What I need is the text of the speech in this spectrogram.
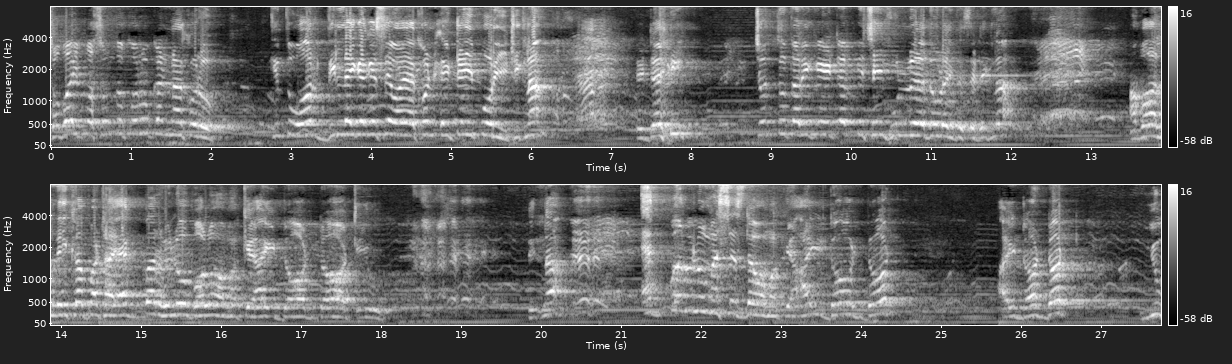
সবাই পছন্দ করুক আর না করুক, কিন্তু ওর দিল লেগে গেছে ও এখন এটাই পড়ি ঠিক না? এটাই চোদ্দ তারিখে এটার পিছেই ফুল দৌড়াইতেছে, ঠিক না? আবার লেখা পাঠায়, একবার হইল বলো আমাকে আই ডট ডট ইউ ঠিক না? একবার হইল মেসেজ দাও আমাকে I dot dot I dot dot you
